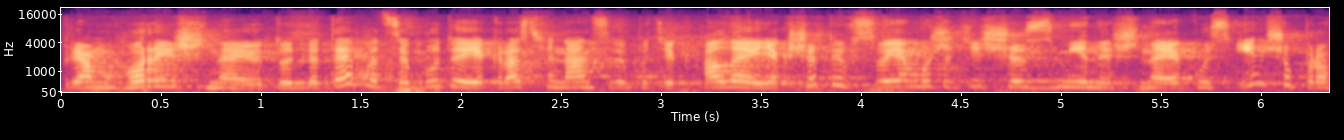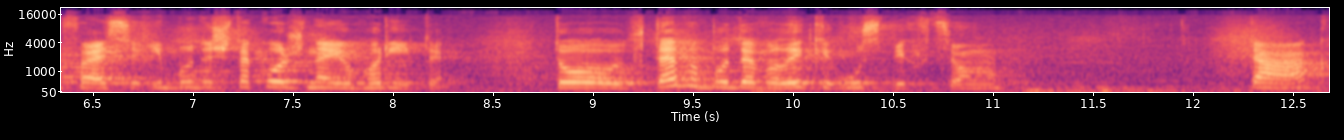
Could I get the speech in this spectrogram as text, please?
прям гориш нею, то для тебе це буде якраз фінансовий потік. Але якщо ти в своєму житті щось зміниш на якусь іншу професію і будеш також нею горіти, то в тебе буде великий успіх в цьому. Так.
